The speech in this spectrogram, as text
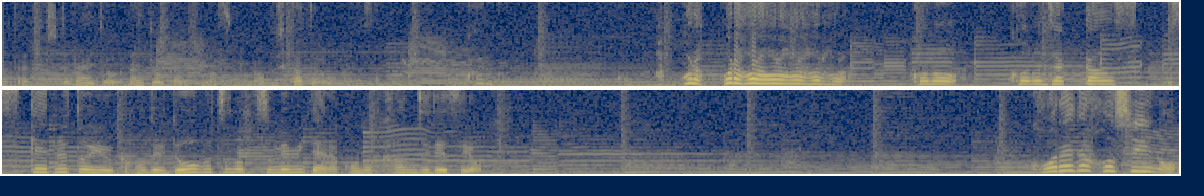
またちょっとライトライトお借りしますね。眩しかったらごめんなさい。わかるかな？このあほらほらほらほらほらほらほら。このこの若干透けるというか本当に動物の爪みたいなこの感じですよ。これが欲しいの。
